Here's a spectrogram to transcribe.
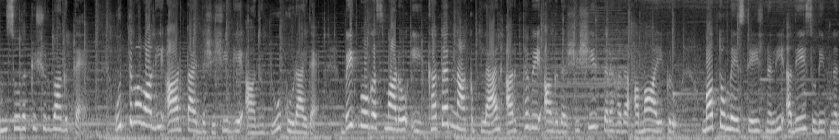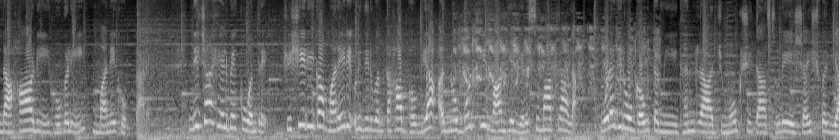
ಅನ್ಸೋದಕ್ಕೆ ಶುರುವಾಗುತ್ತೆ. ಉತ್ತಮವಾಗಿ ಆಡ್ತಾ ಇದ್ದ ಶಿಶಿರ್ಗೆ ಆಗಿದ್ದೂ ಕೂಡ ಇದೆ. ಬಿಗ್ ಬೋಗಸ್ ಮಾಡೋ ಈ ಖತರ್ನಾಕ್ ಪ್ಲಾನ್ ಅರ್ಥವೇ ಆಗದ ಶಿಶಿರ್ ತರಹದ ಅಮಾಯಕರು ಮತ್ತೊಮ್ಮೆ ಸ್ಟೇಜ್ನಲ್ಲಿ ಅದೇ ಸುದೀಪ್ನನ್ನ ಹಾಡಿ ಹೊಗಳಿ ಮನೆಗೆ ಹೋಗ್ತಾರೆ. ನಿಜ ಹೇಳಬೇಕು ಅಂದ್ರೆ ಶಿಶಿರ್ ಈಗ ಮನೆಯಲ್ಲಿ ಉಳಿದಿರುವಂತಹ ಭವ್ಯ ಅನ್ನೋ ಬುದ್ಧಿ ಮಾಂದ್ಯ ಎಳಸು ಮಾತ್ರ ಅಲ್ಲ. ಒಳಗಿರೋ ಗೌತಮಿ, ಧನ್ರಾಜ್, ಮೋಕ್ಷಿತ, ಸುರೇಶ್, ಐಶ್ವರ್ಯ,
